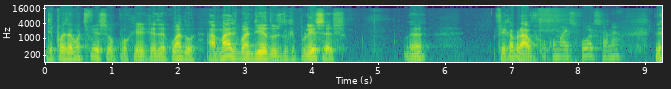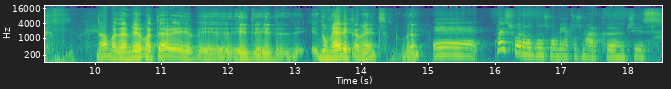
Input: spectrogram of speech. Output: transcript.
depois é muito difícil, porque, quer dizer, quando há mais bandidos do que polícias, né, fica bravo. Com mais força, né? Não, mas é mesmo até numericamente. Né? É, Quais foram alguns momentos marcantes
